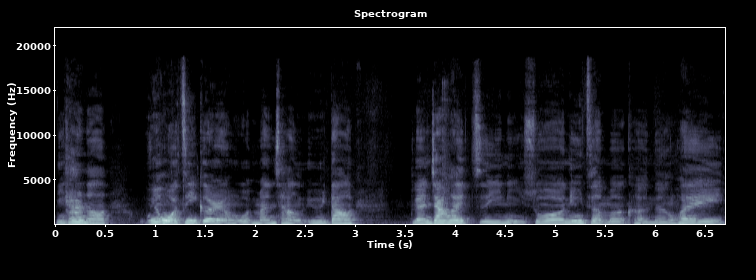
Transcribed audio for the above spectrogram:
你看呢，因为我自己个人，我蛮常遇到人家会质疑你说，你怎么可能会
